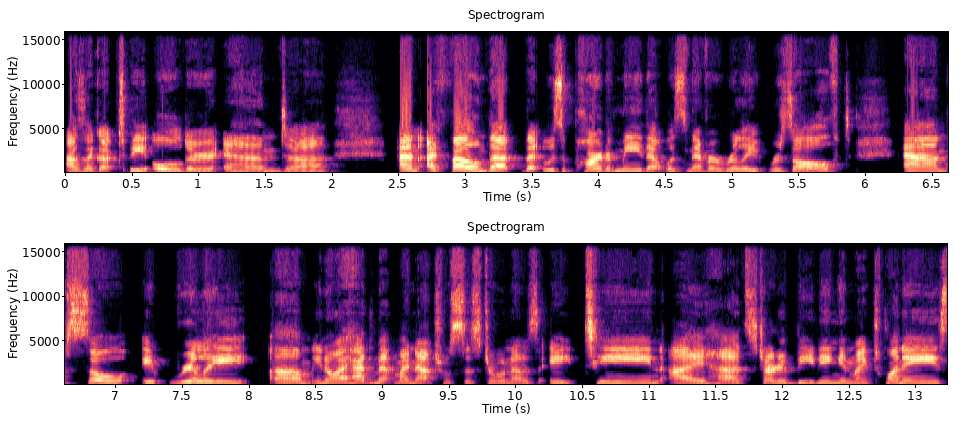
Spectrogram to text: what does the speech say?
as I got to be older. And, uh, and i found that that was a part of me that was never really resolved. And so it really um, you know i had met my natural sister when i was 18 i had started beating in my 20s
